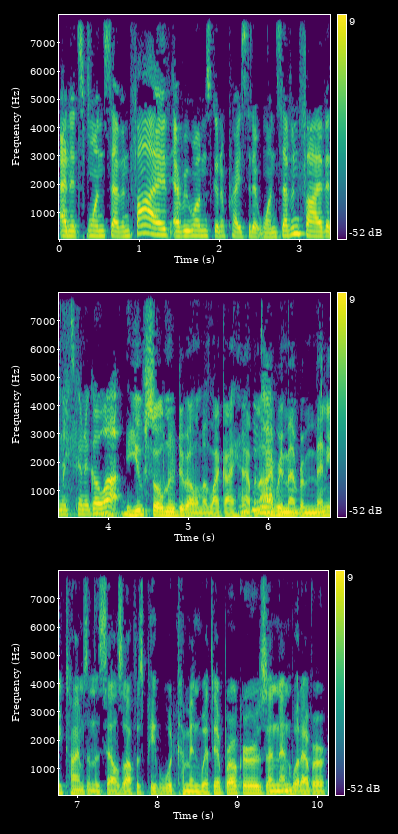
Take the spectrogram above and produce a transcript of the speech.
and it's 175, everyone's going to price it at 175 and it's going to go up. You've sold new development like I have, and I remember many times in the sales office, people would come in with their brokers and, and whatever,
